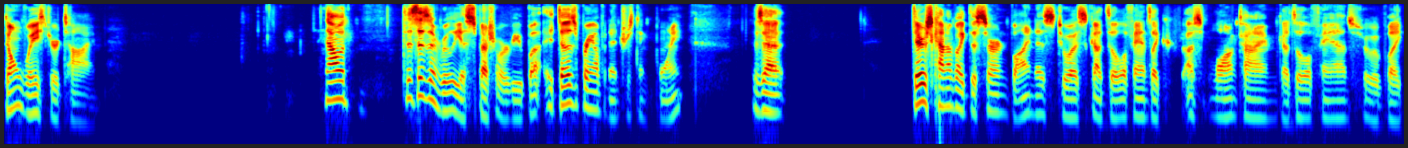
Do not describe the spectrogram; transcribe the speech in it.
Don't waste your time. Now, this isn't really a special review, but it does bring up an interesting point. Is that there's kind of like this certain blindness to us Godzilla fans, like us longtime Godzilla fans who have like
